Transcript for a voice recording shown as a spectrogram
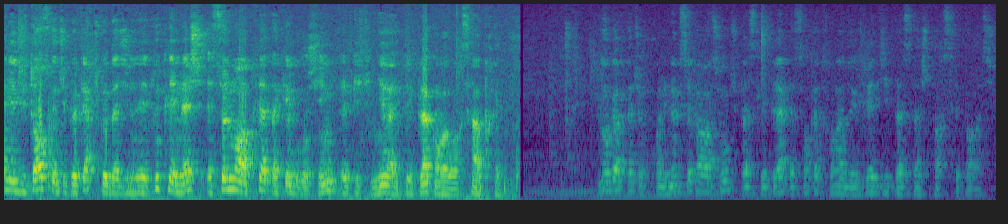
Gagner du temps, ce que tu peux faire, tu peux badigeonner toutes les mèches et seulement après attaquer le brushing et puis finir avec les plaques, on va voir ça après. Donc après tu reprends les 9 séparations, tu passes les plaques à 180 degrés, 10 passages par séparation.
